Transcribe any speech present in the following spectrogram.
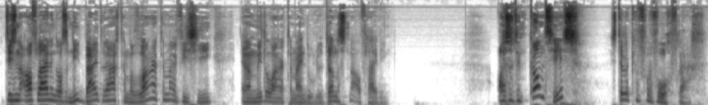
Het is een afleiding als het niet bijdraagt aan mijn langetermijnvisie en mijn middellange termijn doelen. Dan is het een afleiding. Als het een kans is, stel ik een vervolgvraag.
